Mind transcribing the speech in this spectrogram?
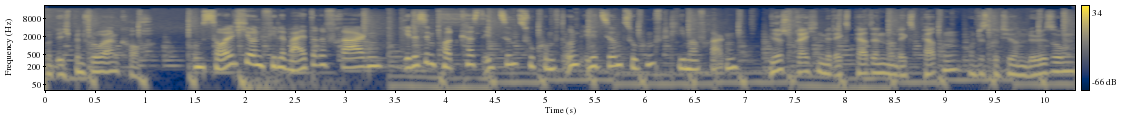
Und ich bin Florian Koch. Um solche und viele weitere Fragen geht es im Podcast Edition Zukunft und Edition Zukunft Klimafragen. Wir sprechen mit Expertinnen und Experten und diskutieren Lösungen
